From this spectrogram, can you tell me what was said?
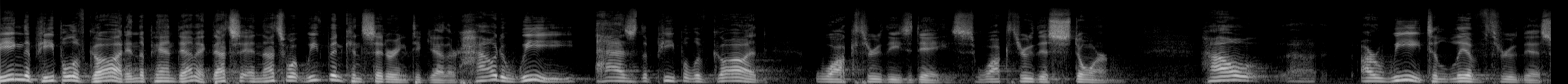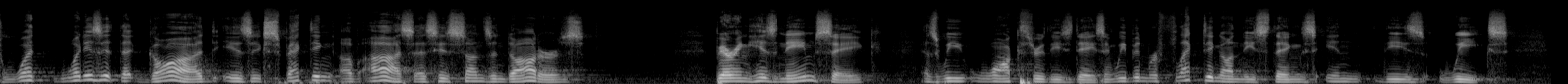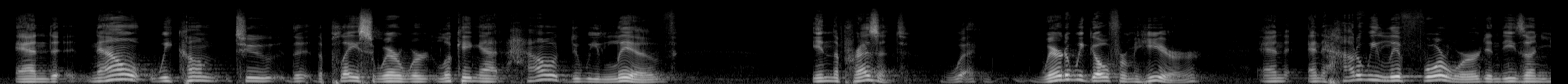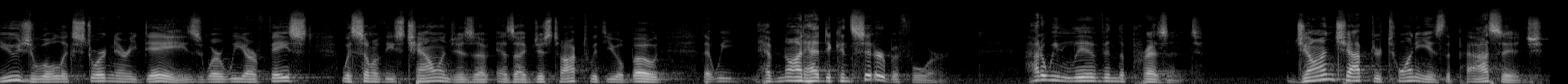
being the people of God in the pandemic. That's, and that's what we've been considering together. How do we, as the people of God, walk through these days, walk through this storm? How uh, are we to live through this? What, what is it that God is expecting of us as His sons and daughters, bearing His namesake as we walk through these days? And we've been reflecting on these things in these weeks. And now we come to the, the place where we're looking at how do we live in the present? Where do we go from here? And, and how do we live forward in these unusual, extraordinary days where we are faced with some of these challenges, uh, as I've just talked with you about, that we have not had to consider before? How do we live in the present? John chapter 20 is the passage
